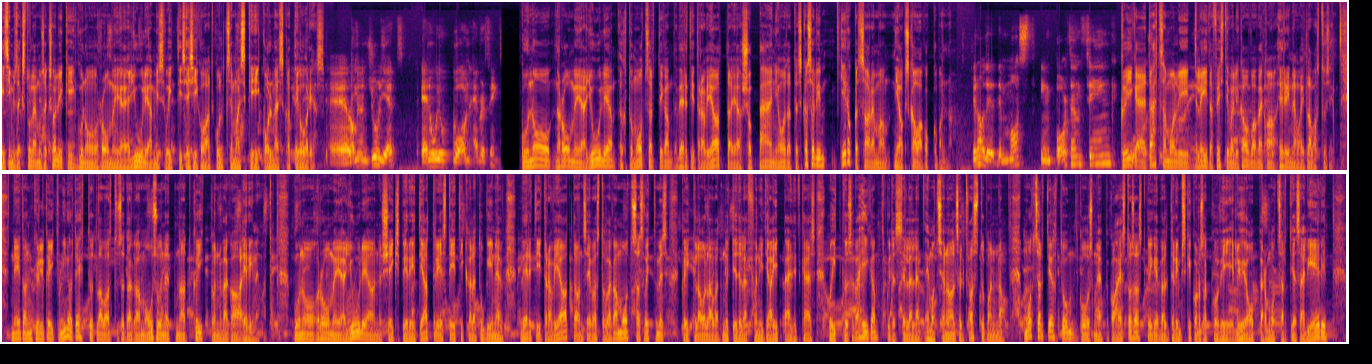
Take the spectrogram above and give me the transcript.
esimeseks tulemuseks oligi Guno Romeo ja Julia, mis võitis esikohad Kuldse maski kolmes kategoorias. Romeo and Juliet and we won everything. Gounod, Romeo ja Julia, õhtu Mozartiga, Verdi Traviata ja Chopini oodates, kas oli keerukas Saaremaa jaoks kava kokku panna? You know the, the most kõige tähtsam oli leida festivali kava väga erinevaid lavastusi. Need on küll kõik minu tehtud lavastused, aga ma usun, et nad kõik on väga erinevad. Kuno Romeo ja Julia on Shakespeare'i teatriesteetikale tuginev, Verdi Traviata on seevastu väga moodsas võtmes, kõik laulavad nutitelefonid ja iPadid käes, võitlus vähiga, kuidas sellele emotsionaalselt vastu panna. Mozarti õhtu koosneb kahest osast, kõigepealt Rimski Rimski-Korsakovi lühiooper Mozart ja Salieri,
